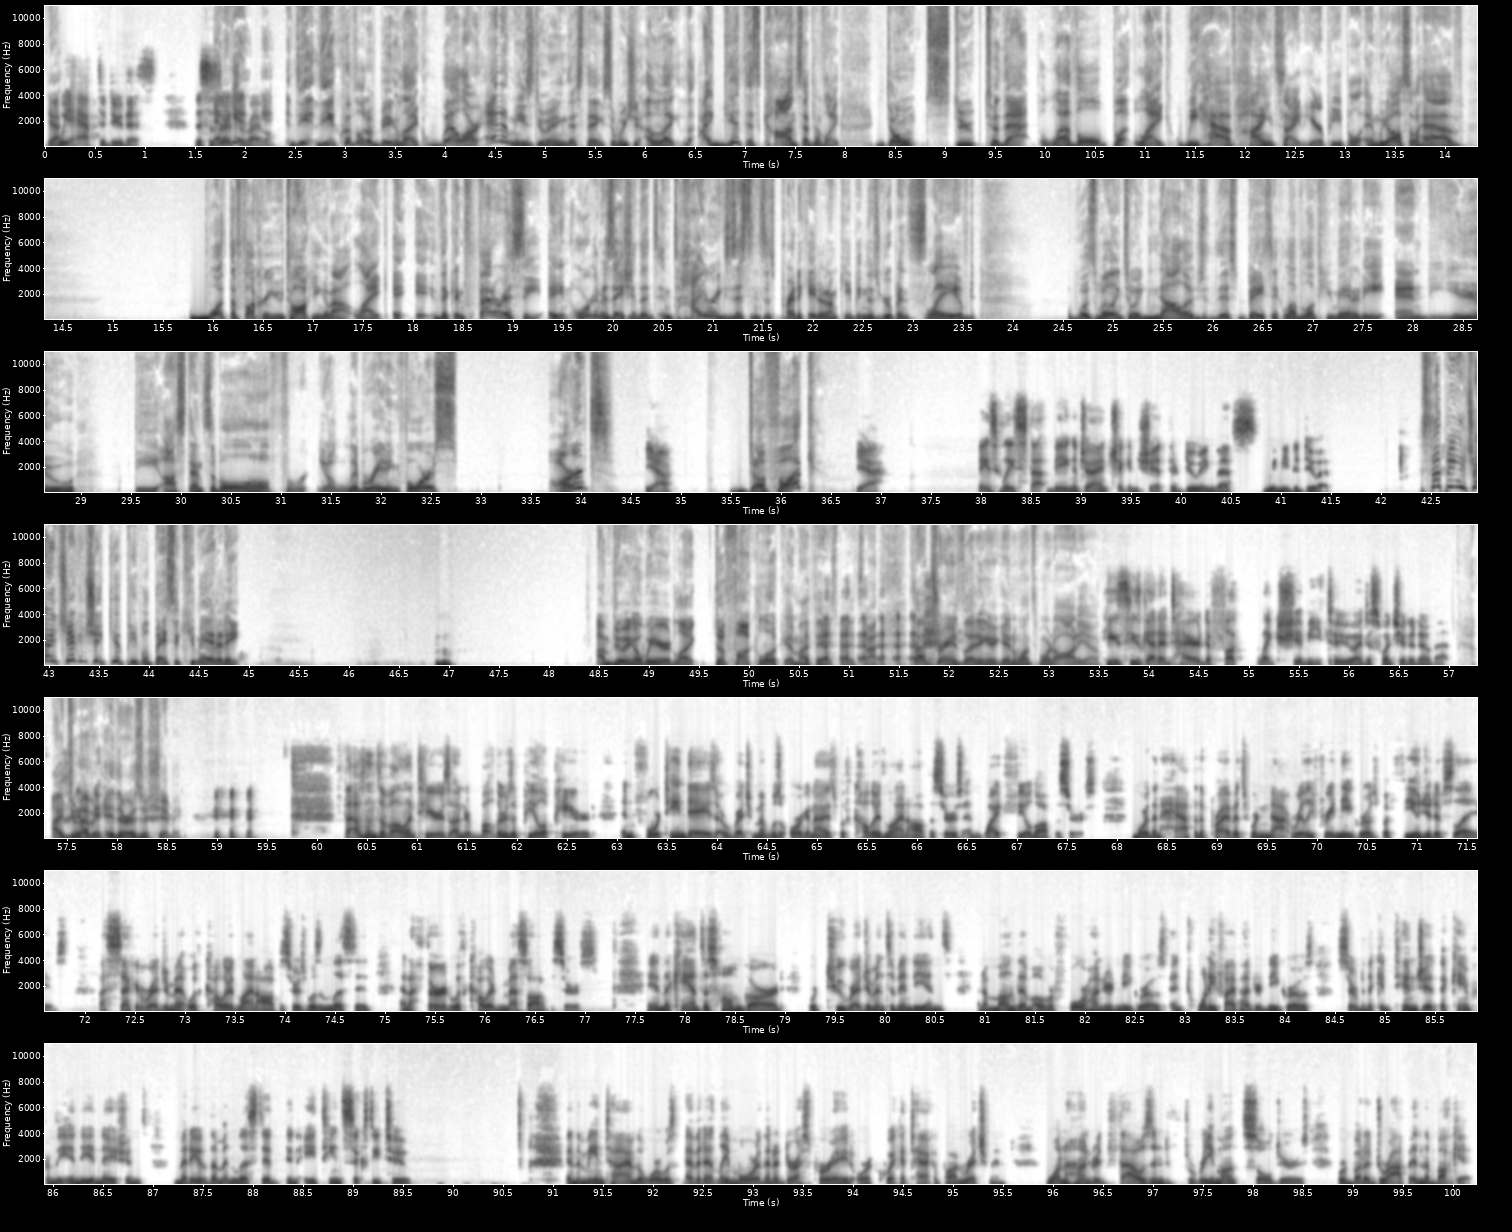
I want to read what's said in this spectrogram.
Yeah. we have to do this. This is And our again, survival." The the equivalent of being like, well, our enemy's doing this thing, so we should uh, like. I get this concept of like, don't stoop to that level, but like we have hindsight here, people, and we also have. What the fuck are you talking about? Like it, it, the Confederacy, an organization Mm-hmm. that's entire existence is predicated on keeping this group enslaved, was willing to acknowledge this basic level of humanity, and you, the ostensible, you know, liberating force, aren't. Yeah, The fuck? yeah. Basically, stop being a giant chicken shit. They're doing this. We need to do it. Stop being a giant chicken shit. Give people basic humanity. I'm doing a weird like the fuck look in my face, but it's not. It's not translating again once more to audio. He's he's got an entire fuck like shimmy too. I just want you to know that. I do have a, there is a shimmy. Thousands of volunteers under Butler's appeal appeared. In 14 days, a regiment was organized with colored line officers and white field officers. More than half of the privates were not really free Negroes, but fugitive slaves. A second regiment with colored line officers was enlisted, and a third with colored mess officers. In the Kansas Home Guard were two regiments of Indians, and among them over 400 Negroes and 2,500 Negroes served in the contingent that came from the Indian nations, many of them enlisted in 1862. In the meantime, the war was evidently more than a dress parade or a quick attack upon Richmond. 100,000 three month soldiers were but a drop in the bucket.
